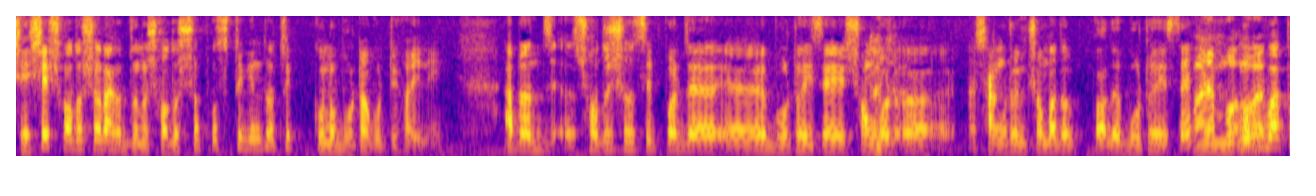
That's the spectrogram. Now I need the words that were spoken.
শেষে সদস্য রাখার জন্য সদস্য পোস্টে কিন্তু হচ্ছে কোনো ভোটাভুটি হয়নি। আপনার সদস্য সচিব পর্যায়ে ভোট হয়েছে সংগঠন সাংগঠনিক সম্পাদক পদে ভোট হয়েছে মানে মুখপাত্র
